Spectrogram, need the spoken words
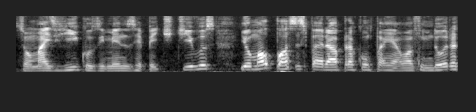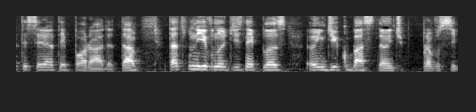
são mais ricos e menos repetitivos, e eu mal posso esperar para acompanhar uma vindoura terceira temporada, tá? Tá disponível no Disney Plus, eu indico bastante para você,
